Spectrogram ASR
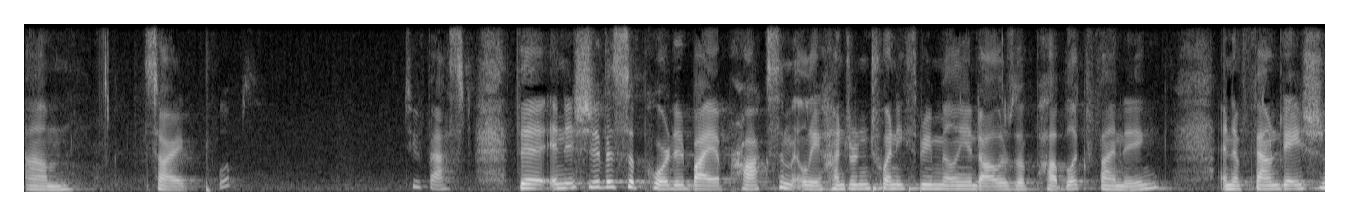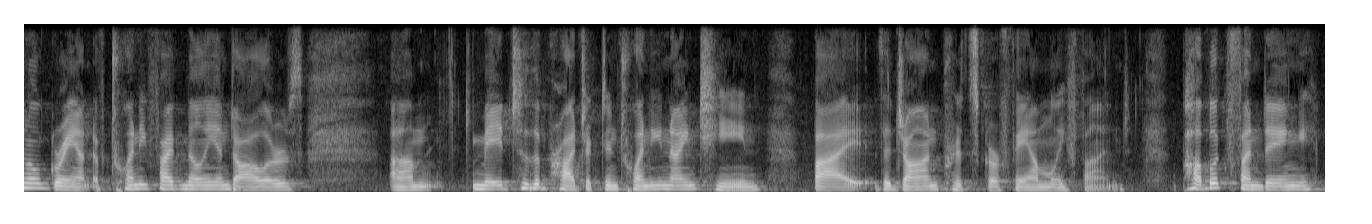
Um, sorry, whoops too fast. The initiative is supported by approximately $123 million of public funding and a foundational grant of $25 million um, made to the project in 2019 by the John Pritzker Family Fund. Public funding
